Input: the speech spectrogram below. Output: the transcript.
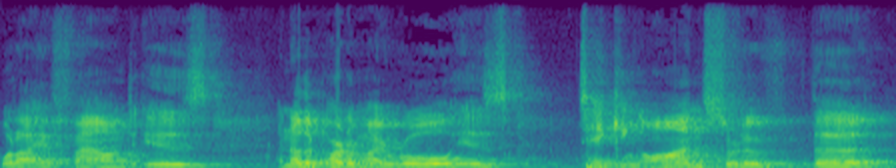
what I have found is another part of my role is taking on sort of the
